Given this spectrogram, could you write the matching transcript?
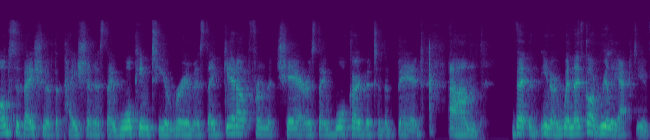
observation of the patient as they walk into your room, as they get up from the chair, as they walk over to the bed. Um, that you know when they've got really active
